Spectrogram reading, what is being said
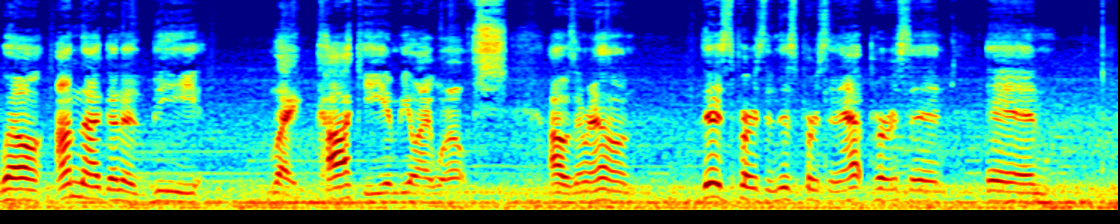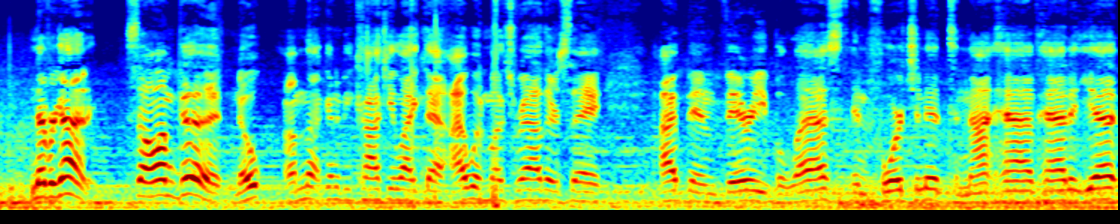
Well, I'm not gonna be like cocky and be like, well, psh, I was around this person, this person, that person, and never got it. So I'm good. Nope, I'm not gonna be cocky like that. I would much rather say I've been very blessed and fortunate to not have had it yet.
